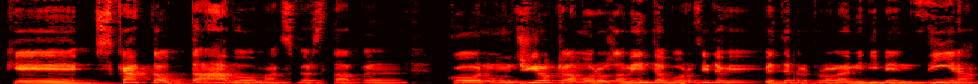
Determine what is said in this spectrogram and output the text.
che scatta ottavo Max Verstappen con un giro clamorosamente abortito evidentemente per problemi di benzina,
